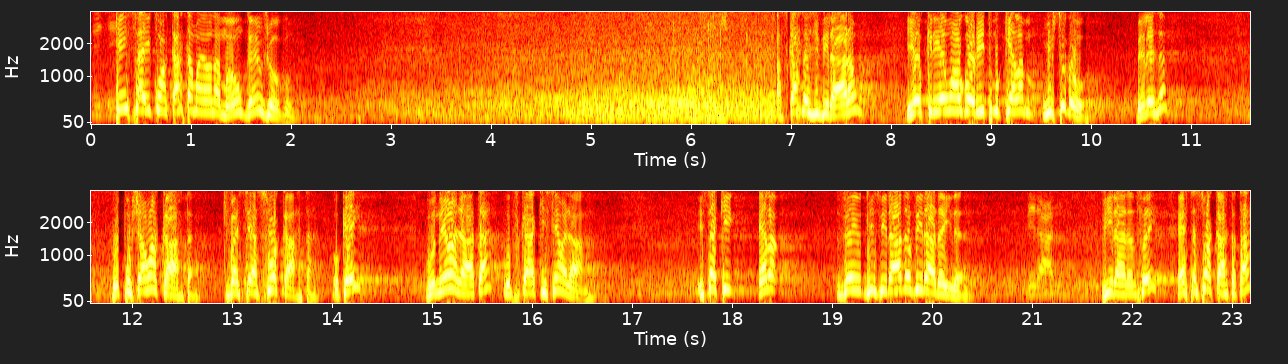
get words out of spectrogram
Entendi. Quem sair com a carta maior na mão ganha o jogo. As cartas viraram e eu criei um algoritmo que ela misturou. Beleza? Vou puxar uma carta, que vai ser a sua carta, ok? Vou nem olhar, tá? Vou ficar aqui sem olhar. Isso aqui, ela veio desvirada ou virada ainda? Virado. Virada, não foi? Essa é a sua carta, tá?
